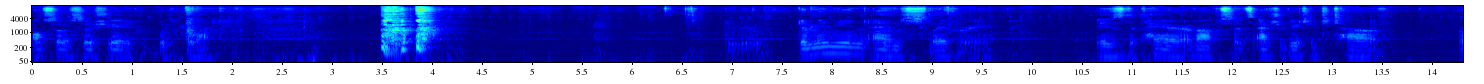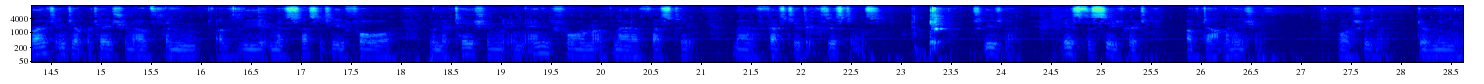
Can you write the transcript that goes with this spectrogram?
also associated with black. Dominion and slavery is the pair of opposites attributed to Tav. Right interpretation of the, of the necessity for limitation in any form of manifested, manifested existence excuse me, is the secret of domination, or excuse me, dominion.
